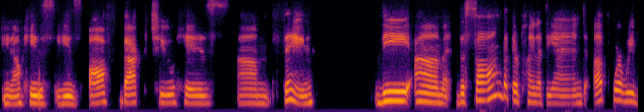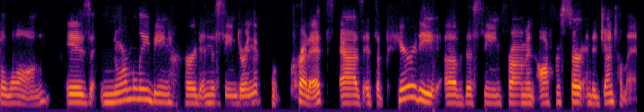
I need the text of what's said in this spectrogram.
you know he's he's off back to his um, thing. The um the song that they're playing at the end up where we belong is normally being heard in the scene during the credits as it's a parody of the scene from an officer and a gentleman.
